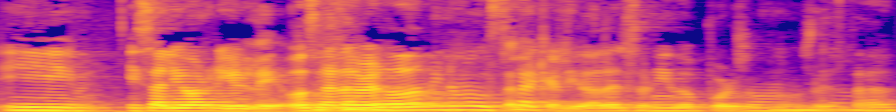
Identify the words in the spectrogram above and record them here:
Y, y, salió horrible. O sea, la verdad a mí no me gusta la calidad del sonido por Zoom. O sea, está...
